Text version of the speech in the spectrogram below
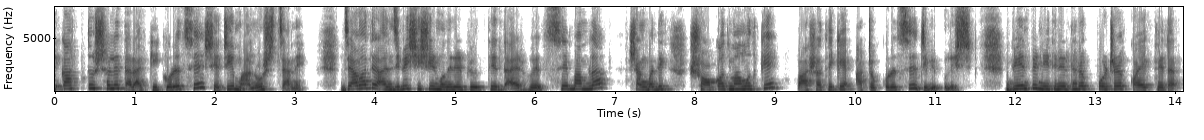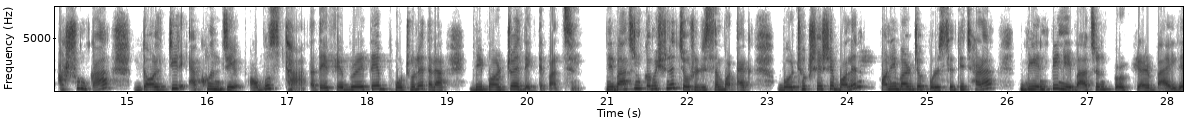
একাত্তর সালে তারা কি করেছে সেটি মানুষ জানে। জামাতের আইনজীবী শিশির মনিরের বিরুদ্ধে দায়ের হয়েছে মামলা। সাংবাদিক শওকত মাহমুদকে বাসা থেকে আটক করেছে ডিবি পুলিশ। বিএনপির নীতি নির্ধারক পর্যায়ের কয়েক নেতার আশঙ্কা, দলটির এখন যে অবস্থা, তাতে ফেব্রুয়ারিতে ভোট হলে তারা বিপর্যয় দেখতে পাচ্ছেন। নির্বাচন কমিশনের চৌঠা ডিসেম্বর এক বৈঠক শেষে বলেন, অনিবার্য পরিস্থিতি ছাড়া বিএনপি নির্বাচন প্রক্রিয়ার বাইরে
